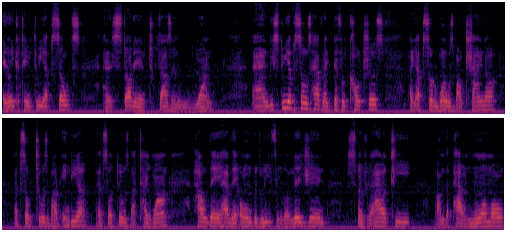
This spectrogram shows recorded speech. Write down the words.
It only contained three episodes, and it started in 2001. And these three episodes have like different cultures. Like episode one was about China, episode two was about India, episode three was about Taiwan, how they have their own belief in religion, spirituality, um, the paranormal,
